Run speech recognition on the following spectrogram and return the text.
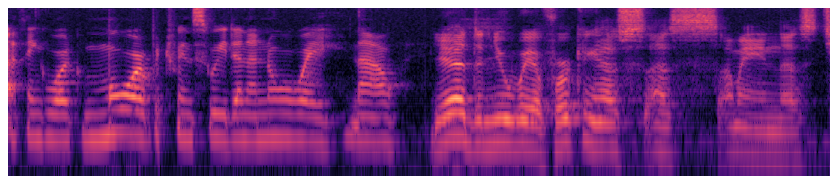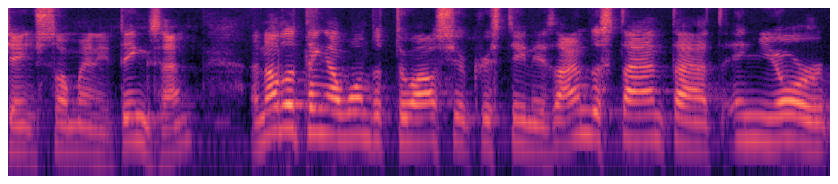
I think, work more between Sweden and Norway now. Yeah, the new way of working has, has I mean, has changed so many things. Eh? Another thing I wanted to ask you, Christine, is I understand that in your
